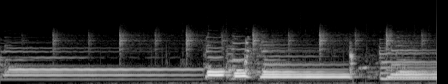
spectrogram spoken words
Thank you.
